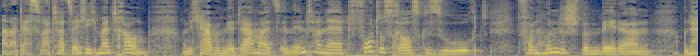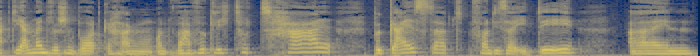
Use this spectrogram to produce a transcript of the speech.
Aber das war tatsächlich mein Traum. Und ich habe mir damals im Internet Fotos rausgesucht von Hundeschwimmbädern und habe die an mein Vision Board gehangen und war wirklich total begeistert von dieser Idee, ein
